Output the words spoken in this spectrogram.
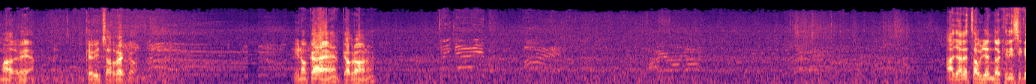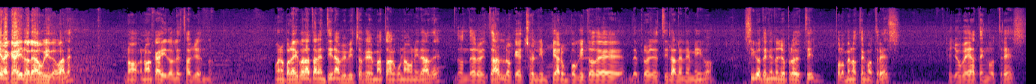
Madre mía. Qué bicharreco. Y no cae, ¿eh? El cabrón, ¿eh? Ah, ya le está huyendo. Es que ni siquiera ha caído, le ha huido, ¿vale? No, no ha caído, le está huyendo. Bueno, por ahí con la talentina habéis visto que he matado algunas unidades de y tal. Lo que he hecho es limpiar un poquito de, proyectil al enemigo. Sigo teniendo yo proyectil. Por lo menos tengo tres. Que yo vea, tengo tres.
